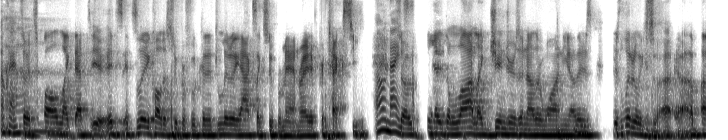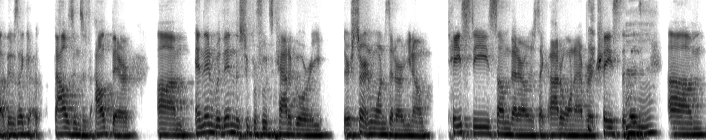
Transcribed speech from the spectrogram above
Okay. So it's called like that. It's it's literally called a superfood because it literally acts like Superman, right? It protects you. Oh, nice. So there's a lot like ginger is another one. You know, there's there's literally uh, uh, uh, there's like uh, thousands of out there. Um, and then within the superfoods category, there's certain ones that are you know tasty, some that are just like I don't want to ever taste this. Mm-hmm. Um,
